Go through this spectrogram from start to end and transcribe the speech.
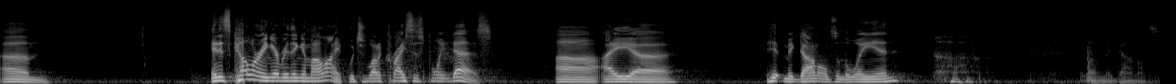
Um, and it's coloring everything in my life, which is what a crisis point does. Uh, I uh, hit McDonald's on the way in. I love McDonald's.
